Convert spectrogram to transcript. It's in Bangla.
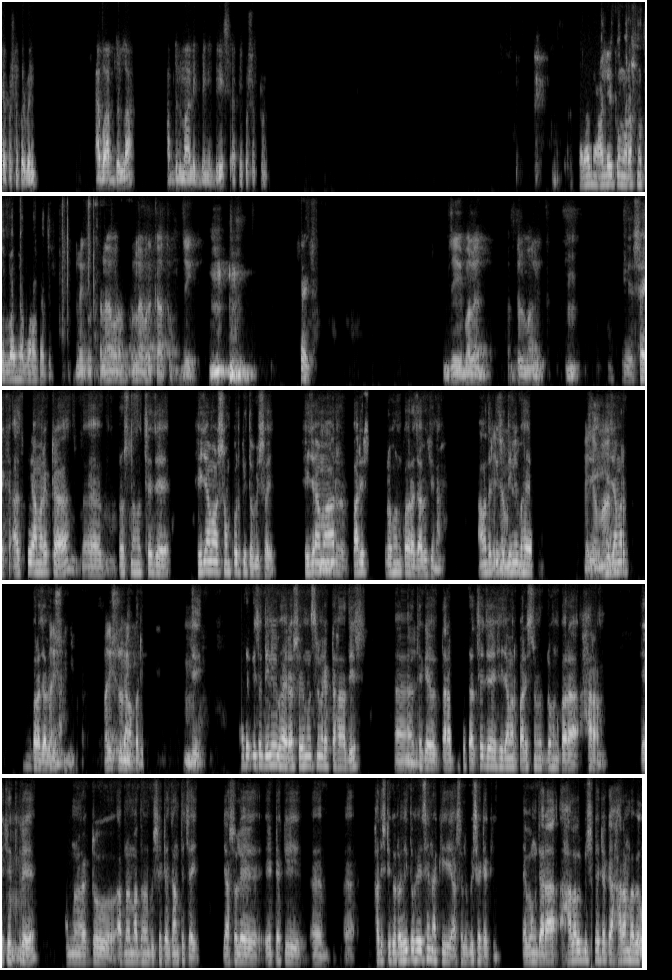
প্রশ্ন করবেন। আবু আবদুল্লাহ আব্দুল মালিক বিন ইদ্রিস আপনি প্রশ্ন করুন আলাইকুম জি। বলেন আব্দুল মালিক। শেখ আজকে আমার একটা প্রশ্ন হচ্ছে যে হিজামার সম্পর্কিত বিষয় হিজামার পারিশ গ্রহণ করা যাবে কিনা? আমাদের কিছু হিজামা- দিনী ভাই হিজামার করা যাবে কিনা? পারিশ্রমিক জি। আমাদের কিছু দিনী ভাইরা শহীদ মুসলিমের একটা হাদিস আহ, থেকে তারা বলতে চাচ্ছে যে হিজামার পারিশ্রমিক গ্রহণ করা হারাম। এক্ষেত্রে আমরা একটু আপনার মাধ্যমে বিষয়টা জানতে চাই যে আসলে এটা কি আহ, আহ, হাদিস থেকে রহিত হয়েছে নাকি আসলে বিষয়টা কি? এবং যারা হালাল বিষয়টাকে হারাম ভাবে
